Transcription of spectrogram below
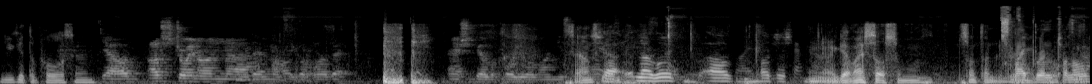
you get to pull us in. Yeah, I'll, I'll just join on uh, them once they go to orbit. And I should be able to pull you along. You Sounds still- uh, Yeah, no, we'll. I'll, I'll just. I'm gonna get myself some something to drink. Sniper tunnel.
